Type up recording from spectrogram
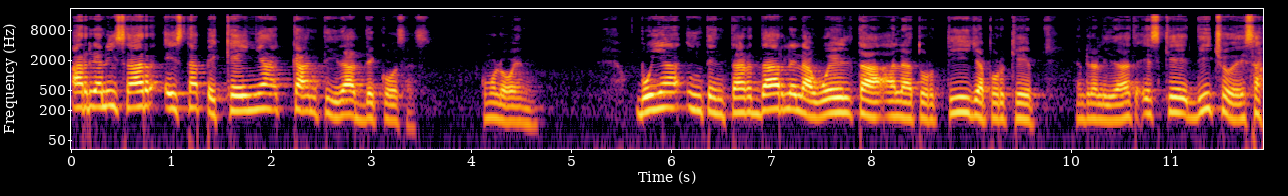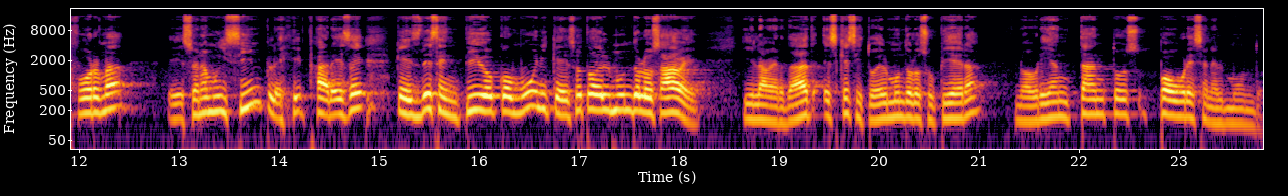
a realizar esta pequeña cantidad de cosas. ¿Cómo lo ven? Voy a intentar darle la vuelta a la tortilla porque en realidad es que dicho de esa forma eh, suena muy simple y parece que es de sentido común y que eso todo el mundo lo sabe. Y la verdad es que si todo el mundo lo supiera, no habrían tantos pobres en el mundo.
